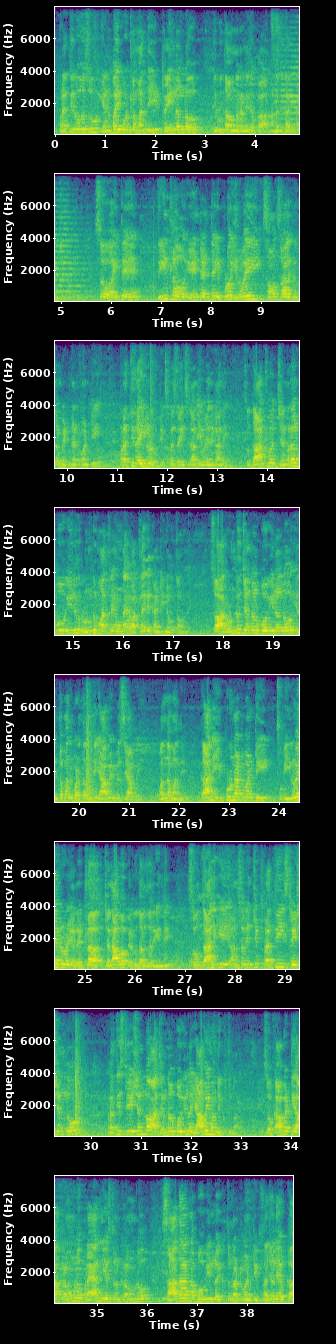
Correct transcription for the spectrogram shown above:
ప్రతిరోజు ఎనభై కోట్ల మంది ట్రైన్లలో తిరుగుతూ ఉన్నారనేది ఒక అనధికారిక అంచనా. సో అయితే దీంట్లో ఏంటంటే ఎప్పుడో ఇరవై సంవత్సరాల క్రితం పెట్టినటువంటి ప్రతి రైలు ఎక్స్ప్రెస్ రైల్స్ కానీ ఏవైనా కానీ సో దాంట్లో జనరల్ బోగీలు రెండు మాత్రమే ఉన్నాయి అట్లాగే కంటిన్యూ అవుతూ ఉన్నాయి. సో ఆ రెండు జనరల్ బోగీలలో ఎంతమంది పడతారంటే యాభై ప్లస్ యాభై వంద మంది. కానీ ఇప్పుడున్నటువంటి ఒక ఇరవై రెట్ల జనాభా పెరుగుదల జరిగింది. సో దానికి అనుసరించి ప్రతి స్టేషన్లో ప్రతి స్టేషన్లో ఆ జనరల్ బోగిలో యాభై మంది ఎక్కుతున్నారు. సో కాబట్టి ఆ క్రమంలో ప్రయాణం చేస్తున్న క్రమంలో సాధారణ బోగిల్లో ఎక్కుతున్నటువంటి ప్రజల యొక్క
